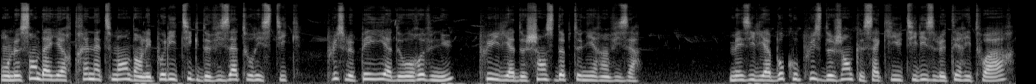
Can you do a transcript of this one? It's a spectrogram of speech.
On le sent d'ailleurs très nettement dans les politiques de visa touristique, plus le pays a de hauts revenus, plus il y a de chances d'obtenir un visa mais il y a beaucoup plus de gens que ça qui utilisent le territoire,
